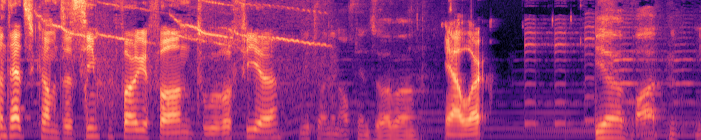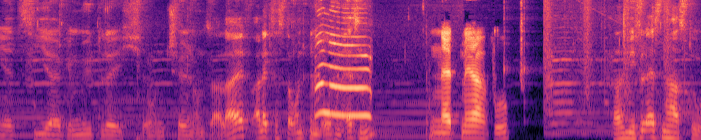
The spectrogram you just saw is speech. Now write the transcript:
und herzlich willkommen zur siebten Folge von Turo 4. Wir joinen auf den Server. Jawohl. Wir warten jetzt hier gemütlich und chillen unser Live. Alex ist da unten im Ofen essen. Nicht mehr, wup. Also, wie viel Essen hast du?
